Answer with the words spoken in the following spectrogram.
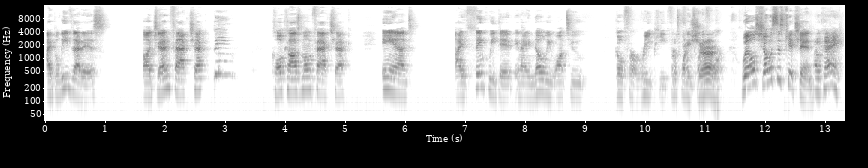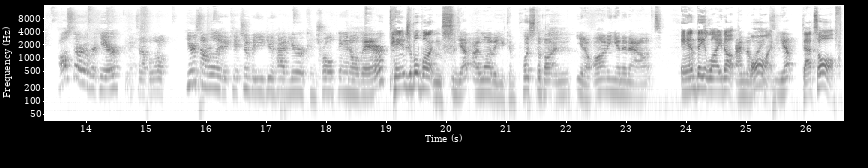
I believe that is. Uh, Jen fact check, bing. Call Cosmo and fact check, and I think we did, and I know we want to go for a repeat for Oh, for 2024. sure. Will, show us this kitchen. Okay. I'll start over here. Mix it up a little. Here's not really the kitchen, but you do have your control panel there. Tangible buttons, Yep, I love it. You can push the button, you know, awning in and out. and they light up And the on. lights. Yep. That's off.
